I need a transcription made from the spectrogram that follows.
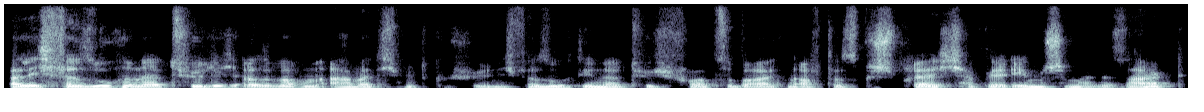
Weil ich versuche natürlich, also warum arbeite ich mit Gefühlen? Ich versuche die natürlich vorzubereiten auf das Gespräch. Ich habe ja eben schon mal gesagt,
